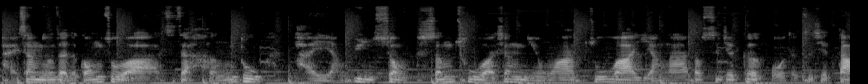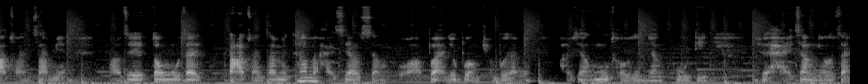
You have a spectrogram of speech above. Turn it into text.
海上牛仔的工作啊，是在横渡海洋运送牲畜啊，像牛啊、猪啊、羊啊，到世界各国的这些大船上面，然后这些动物在大船上面，它们还是要生活啊，不然就不能全部在那边。好像木头人一样固定，所以海上牛仔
